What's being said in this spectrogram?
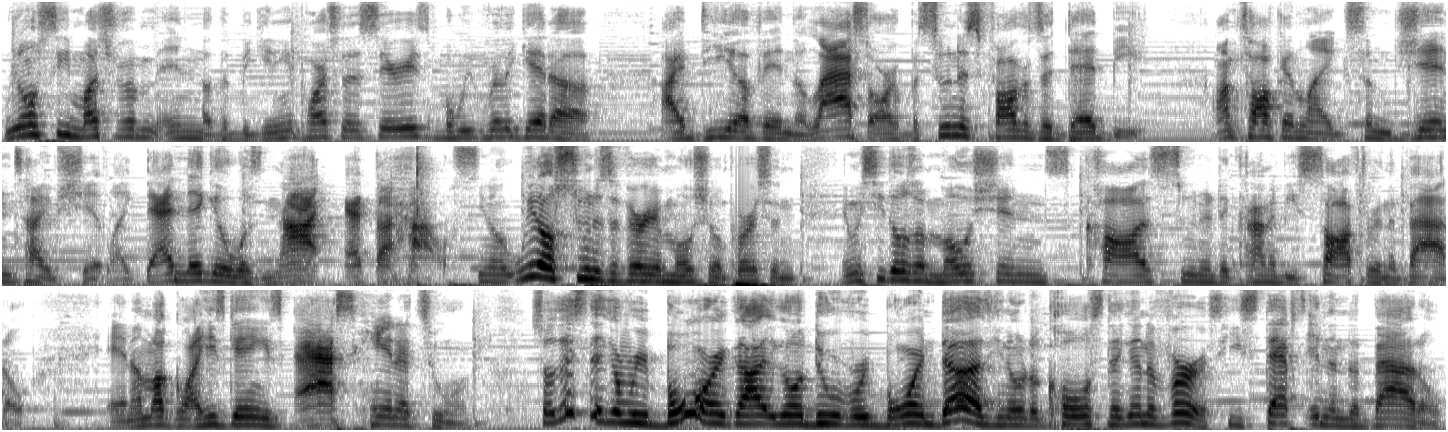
we don't see much of him in the beginning parts of the series, but we really get a idea of it in the last arc. But Tsuna's father's a deadbeat. I'm talking like some gin type shit. Like that nigga was not at the house. You know, we know Tsuna's a very emotional person, and we see those emotions cause Tsuna to kind of be softer in the battle. And I'm not like he's getting his ass handed to him. So this nigga Reborn got to do what Reborn does, you know, the coldest nigga in the verse. He steps in in the battle.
